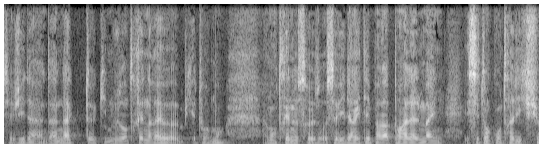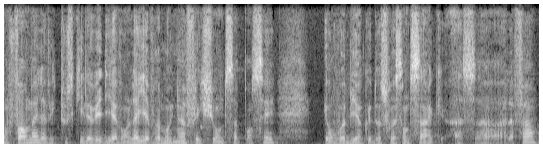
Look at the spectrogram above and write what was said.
s'agit d'un acte qui nous entraînerait obligatoirement à montrer notre solidarité par rapport à l'Allemagne. Et c'est en contradiction formelle avec tout ce qu'il avait dit avant. Là, il y a vraiment une inflexion de sa pensée, et on voit bien que de 65 à, à la fin,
